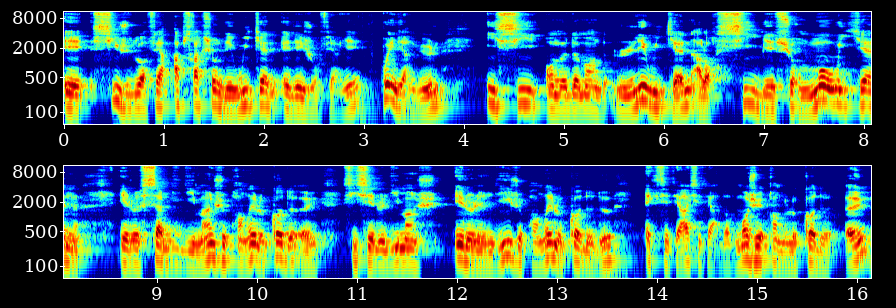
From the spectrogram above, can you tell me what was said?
Et si je dois faire abstraction des week-ends et des jours fériés, point virgule, Ici, on me demande les week-ends. Alors, si bien sûr mon week-end est le samedi dimanche, je prendrai le code 1. Si c'est le dimanche et le lundi, je prendrai le code 2, etc., etc. Donc, moi, je vais prendre le code 1.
